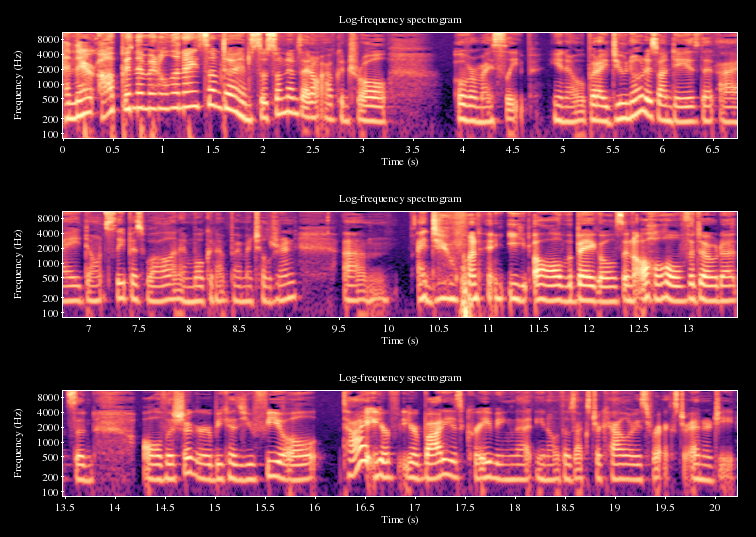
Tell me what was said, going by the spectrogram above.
and they're up in the middle of the night sometimes. So sometimes I don't have control over my sleep, you know, but I do notice on days that I don't sleep as well and I'm woken up by my children. Um, I do want to eat all the bagels and all the donuts and all the sugar because you feel your your body is craving that you know those extra calories for extra energy.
